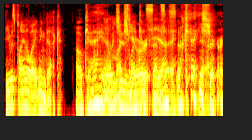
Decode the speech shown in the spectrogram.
He was playing a lightning deck. Okay, Yeah, which much is like your his sensei. yes. Okay, sure.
